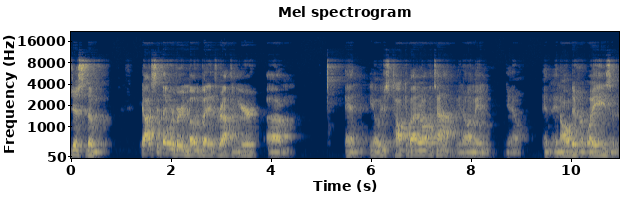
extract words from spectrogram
just the, you know, I just think they were very motivated throughout the year. Um, and, you know, we just talked about it all the time, you know, I mean, you know, in, in all different ways. And,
